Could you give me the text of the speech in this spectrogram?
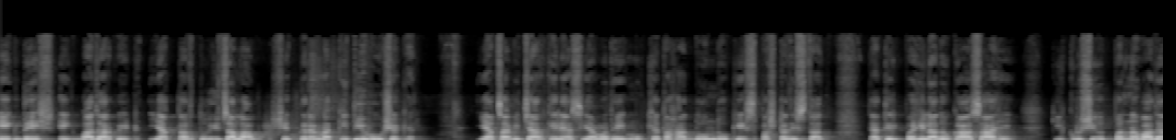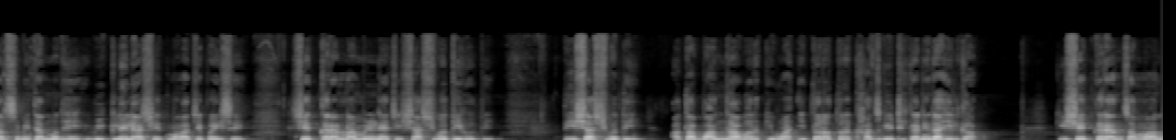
एक देश एक बाजारपेठ या तरतुदीचा लाभ शेतकऱ्यांना किती होऊ शकेल? याचा विचार केल्यास यामध्ये मुख्यतः दोन धोके स्पष्ट दिसतात. त्यातील पहिला धोका असा आहे की कृषी उत्पन्न बाजार समित्यांमध्ये विकलेल्या शेतमालाचे पैसे शेतकऱ्यांना मिळण्याची शाश्वती होती. ती शाश्वती आता बांधावर किंवा इतरत्र खाजगी ठिकाणी राहील का? की शेतकऱ्यांचा माल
